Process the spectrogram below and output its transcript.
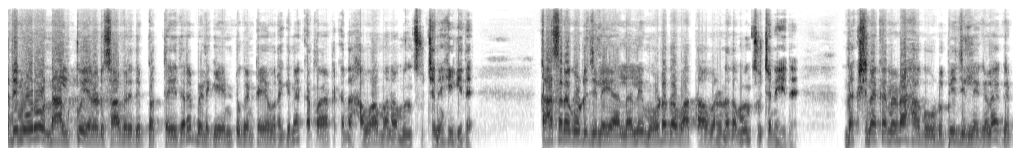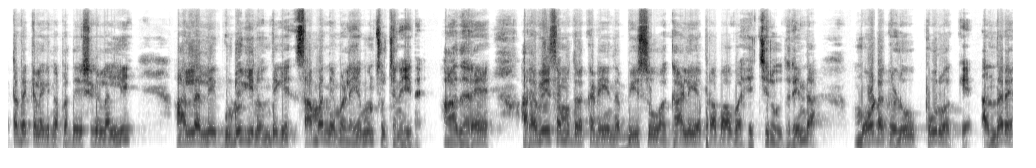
ಹದಿಮೂರು, ನಾಲ್ಕು, ಎರಡು ಸಾವಿರದ ಇಪ್ಪತ್ತೈದರ ಬೆಳಗ್ಗೆ ಎಂಟು ಗಂಟೆಯವರೆಗಿನ ಕರ್ನಾಟಕದ ಹವಾಮಾನ ಮುನ್ಸೂಚನೆ ಹೀಗಿದೆ. ಕಾಸರಗೋಡು ಜಿಲ್ಲೆಯ ಅಲ್ಲಲ್ಲಿ ಮೋಡದ ವಾತಾವರಣದ ಮುನ್ಸೂಚನೆ ಇದೆ. ದಕ್ಷಿಣ ಕನ್ನಡ ಹಾಗೂ ಉಡುಪಿ ಜಿಲ್ಲೆಗಳ ಘಟ್ಟದ ಕೆಳಗಿನ ಪ್ರದೇಶಗಳಲ್ಲಿ ಅಲ್ಲಲ್ಲಿ ಗುಡುಗಿನೊಂದಿಗೆ ಸಾಮಾನ್ಯ ಮಳೆಯ ಮುನ್ಸೂಚನೆ ಇದೆ. ಆದರೆ ಅರಬ್ಬಿ ಸಮುದ್ರ ಕಡೆಯಿಂದ ಬೀಸುವ ಗಾಳಿಯ ಪ್ರಭಾವ ಹೆಚ್ಚಿರುವುದರಿಂದ ಮೋಡಗಳು ಪೂರ್ವಕ್ಕೆ ಅಂದರೆ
